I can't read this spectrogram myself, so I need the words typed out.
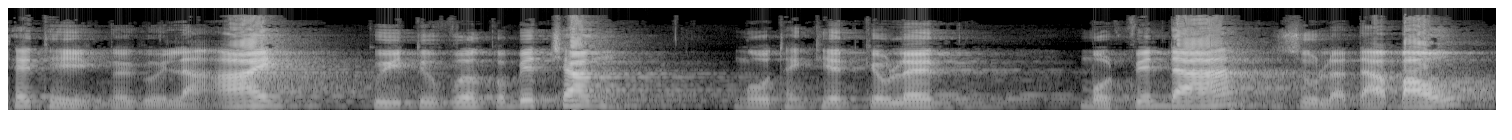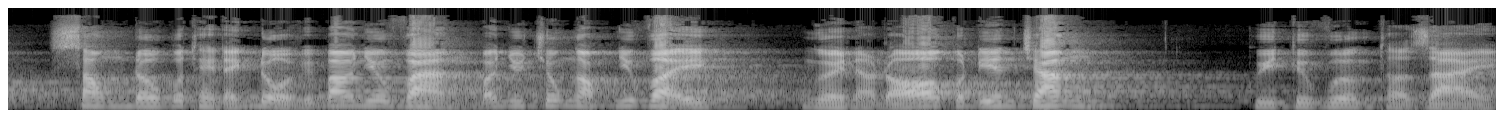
Thế thì người gửi là ai? Quỳ tư vương có biết chăng? Ngô Thanh Thiên kêu lên, Một viên đá dù là đá báu Xong đâu có thể đánh đổi với bao nhiêu vàng, Bao nhiêu châu ngọc như vậy? Người nào đó có điên chăng? Quy tư vương thở dài.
